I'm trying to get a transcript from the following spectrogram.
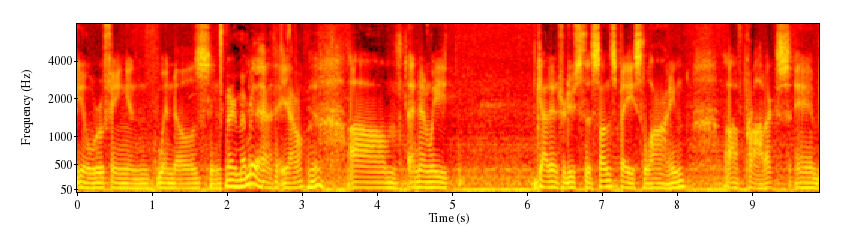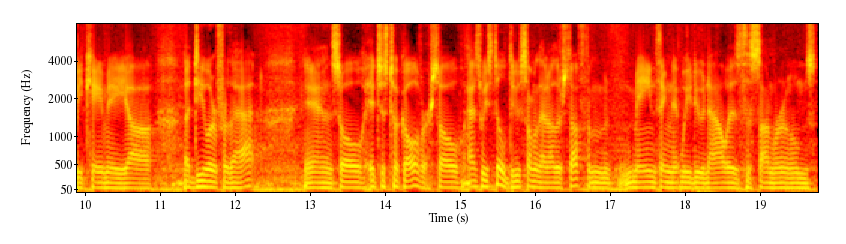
you know roofing and windows. And I remember that. Kind of thing, you know, yeah. um, and then we got introduced to the Sunspace line of products and became a uh, a dealer for that. And so it just took over. So as we still do some of that other stuff, the main thing that we do now is the sunrooms,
